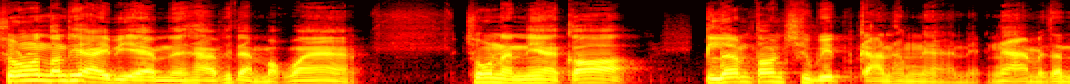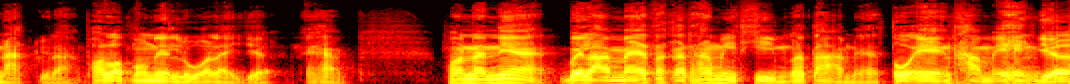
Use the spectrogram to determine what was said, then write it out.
ช่วงเริ่มต้นที่ IBM นะครับพี่แต้มบอกว่าช่วงนั้นเนี่ยก็เริ่มต้นชีวิตการทำงานเนี่ยงานมันจะหนักอยู่แล้วเพราะเราต้องเรียนรู้อะไรเยอะนะครับเพราะนั้นเนี่ยเวลาแม้แต่กระทั่งมีทีมก็ตามเนี่ยตัวเองทำเองเยอะ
